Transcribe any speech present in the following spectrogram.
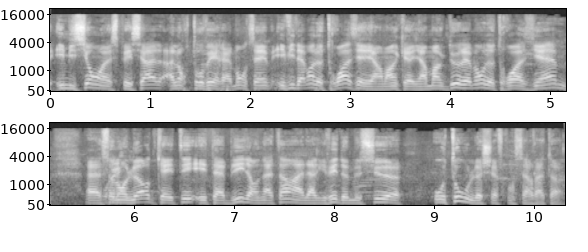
émission spéciale. Allons retrouver Raymond. évidemment, le troisième, il en manque, il en manque deux, Raymond. Le troisième, euh, selon l'ordre qui a été établi, on attend à l'arrivée de M. Euh, O'Toole, le chef conservateur.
